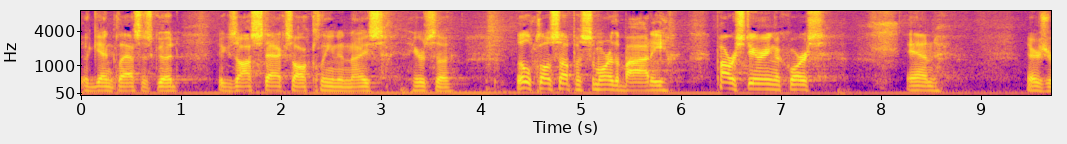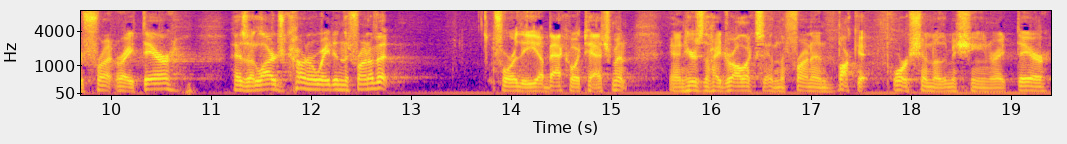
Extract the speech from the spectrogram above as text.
again, glass is good. Exhaust stacks all clean and nice. Here's a little close up of some more of the body. Power steering, of course, and there's your front right there. Has a large counterweight in the front of it for the uh, backhoe attachment. And here's the hydraulics and the front end bucket portion of the machine right there.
